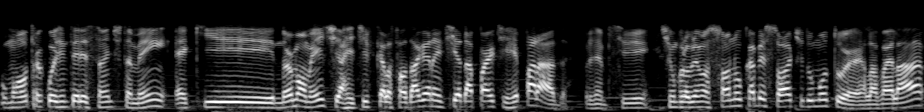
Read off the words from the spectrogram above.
Uma outra coisa interessante também é que normalmente a retífica ela só dá garantia da parte reparada. Por exemplo, se tinha um problema só no cabeçote do motor, ela vai lá,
